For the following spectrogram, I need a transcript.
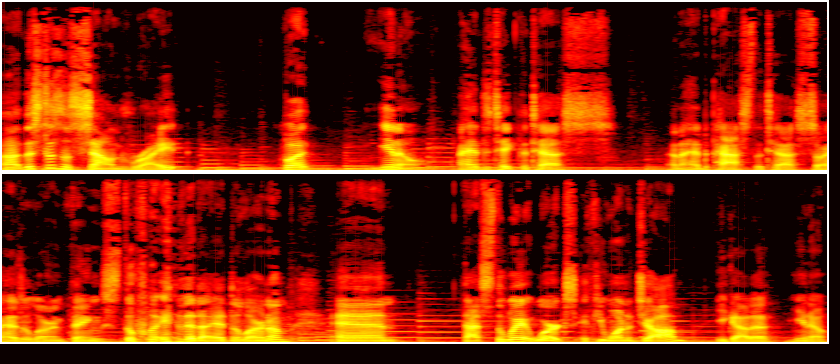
Uh, this doesn't sound right. But, you know, I had to take the tests and I had to pass the tests, so I had to learn things the way that I had to learn them. And that's the way it works. If you want a job, you gotta, you know,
